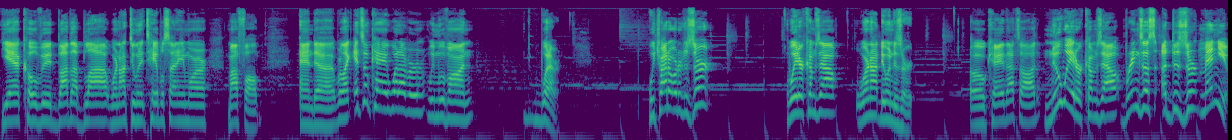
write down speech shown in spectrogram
yeah covid blah blah blah we're not doing it table side anymore my fault and uh we're like it's okay whatever we move on whatever. We try to order dessert. Waiter comes out. We're not doing dessert. Okay that's odd. New waiter comes out brings us a dessert menu.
